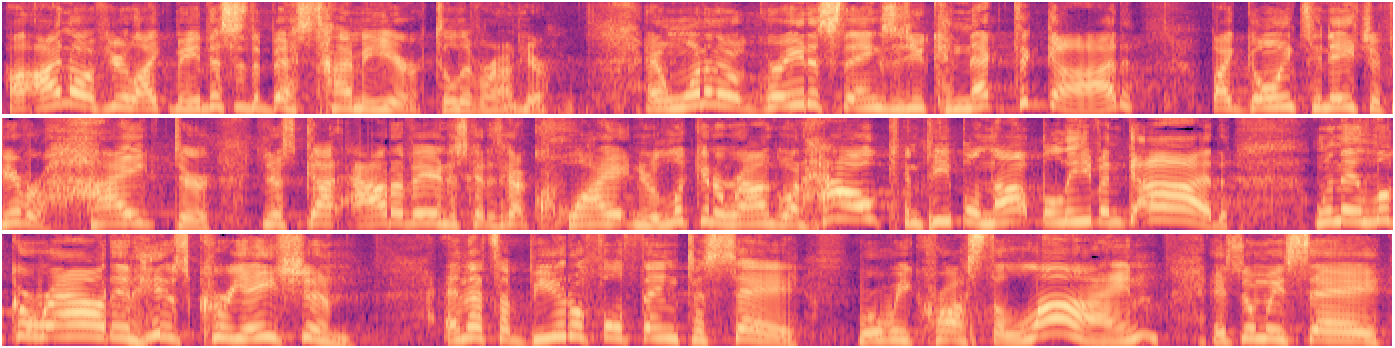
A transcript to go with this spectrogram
Uh, I know if you're like me, this is the best time of year to live around here. And one of the greatest things is you connect to God by going to nature. If you ever hiked or you just got out of there and just got, just got quiet and you're looking around going, how can people not believe in God when they look around in His creation? And that's a beautiful thing to say. Where we cross the line is when we say,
